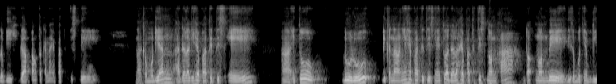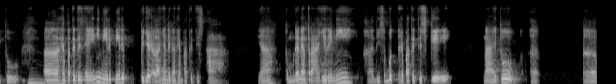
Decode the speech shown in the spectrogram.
lebih gampang terkena hepatitis D. Nah, kemudian ada lagi hepatitis E. Nah, itu dulu dikenalnya hepatitisnya itu adalah hepatitis non A, non B disebutnya begitu. Hmm. Uh, hepatitis E ini mirip-mirip gejalanya dengan hepatitis A. Ya, kemudian yang terakhir ini uh, disebut hepatitis G. Nah itu uh, uh,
